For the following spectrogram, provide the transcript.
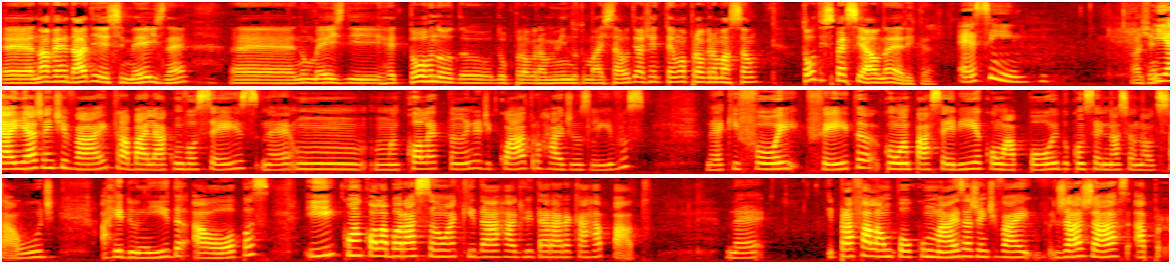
é, na verdade, esse mês, né? É, no mês de retorno do, do programa Minuto Mais Saúde, a gente tem uma programação toda especial, né, Érica? É sim. Gente... E aí a gente vai trabalhar com vocês né, um, uma coletânea de quatro rádios livros, né, que foi feita com a parceria, com o apoio do Conselho Nacional de Saúde, a Rede Unida, a OPAS, e com a colaboração aqui da Rádio Literária Carrapato. Né? E para falar um pouco mais, a gente vai já já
